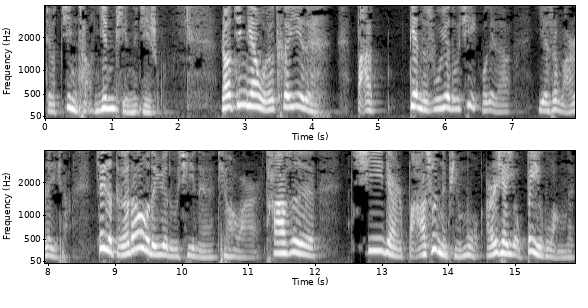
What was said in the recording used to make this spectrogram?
叫进场音频的技术。然后今天我又特意的把电子书阅读器，我给它也是玩了一下。这个得到的阅读器呢，挺好玩，它是七点八寸的屏幕，而且有背光的。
